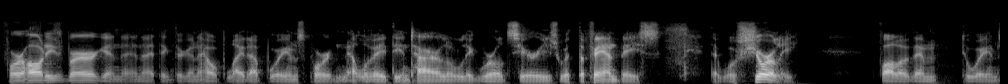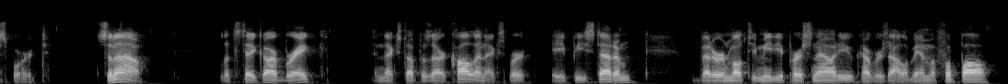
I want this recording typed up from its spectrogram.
for Hollidaysburg, and, and I think they're going to help light up Williamsport and elevate the entire Little League World Series with the fan base that will surely follow them to Williamsport. So now, let's take our break. And next up is our call-in expert, AP Stedham, veteran multimedia personality who covers Alabama football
